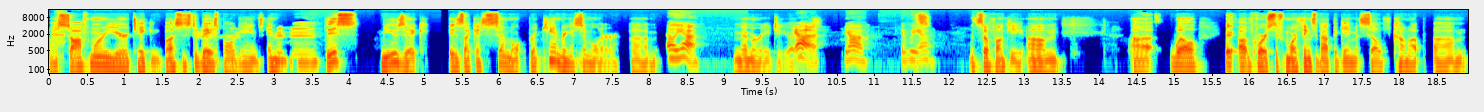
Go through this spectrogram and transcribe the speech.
my sophomore year taking buses to baseball Mhm. games and hmm this music is like a similar can bring a similar um Oh yeah. memory to you I Yeah. guess. Yeah. It was yeah. it's so funky um uh well uh, of course if more things about the game itself come up um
